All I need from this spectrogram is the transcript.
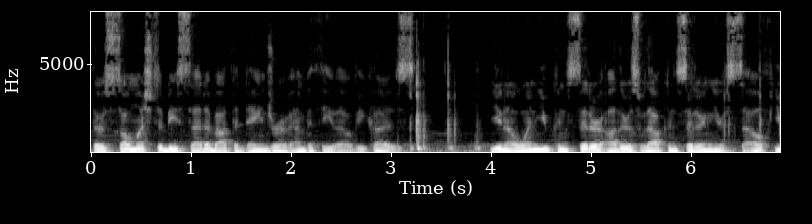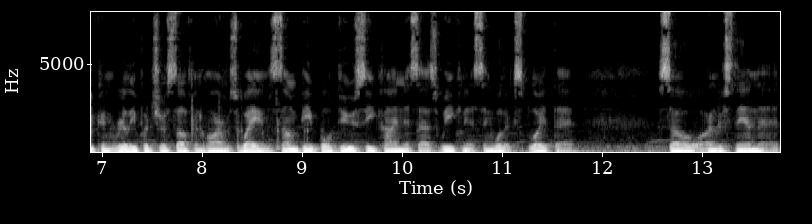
there's so much to be said about the danger of empathy though, because you know, when you consider others without considering yourself, you can really put yourself in harm's way. And some people do see kindness as weakness and will exploit that. So understand that.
